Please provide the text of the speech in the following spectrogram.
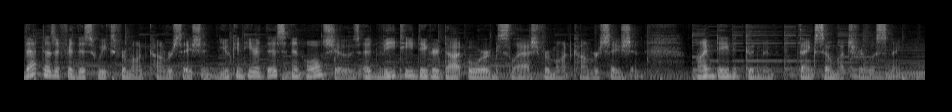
That does it for this week's Vermont Conversation. You can hear this and all shows at vtdigger.org slash Vermont Conversation. I'm David Goodman. Thanks so much for listening.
